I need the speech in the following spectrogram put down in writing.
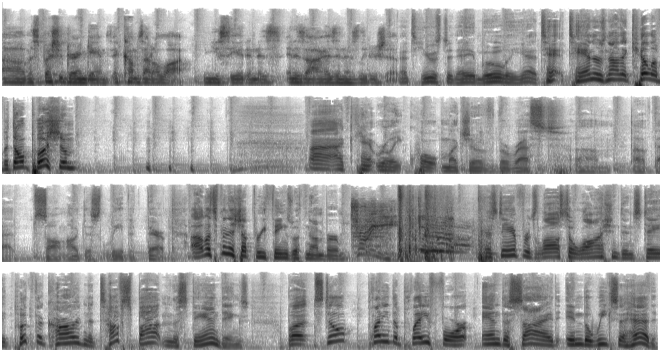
um, especially during games. It comes out a lot, and you see it in his in his eyes and his leadership. That's Houston Heimuli. Yeah, T- Tanner's not a killer, but don't push him. I can't really quote much of the rest um, of that song. I'll just leave it there. Uh, let's finish up three things with number three. Stanford's loss to Washington State put the card in a tough spot in the standings but still plenty to play for and decide in the weeks ahead.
